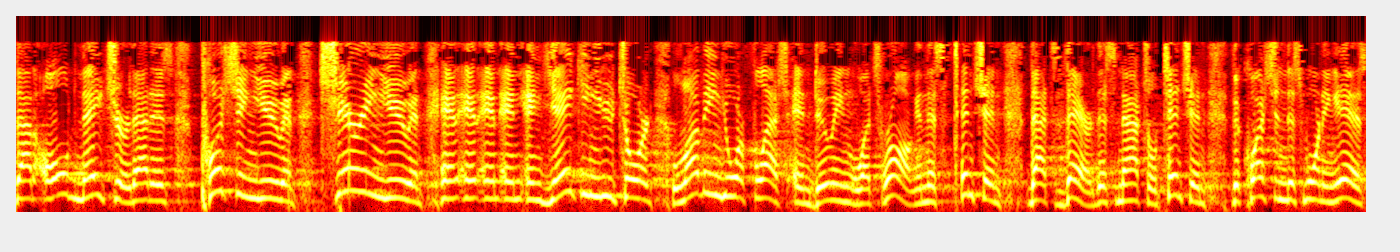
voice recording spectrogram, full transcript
that old nature that is pushing you and cheering you and, and, and, and, and yanking you toward loving your flesh and doing what's wrong. And this tension that's there, this natural tension, the question this morning is,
